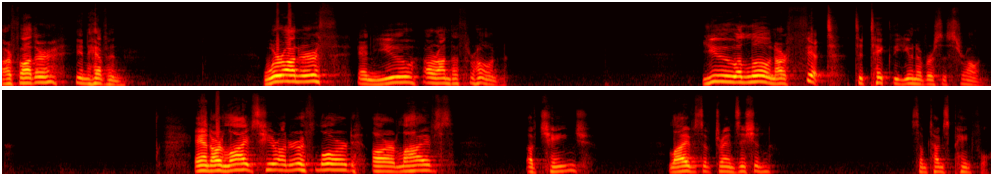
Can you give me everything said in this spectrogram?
Our Father in heaven, we're on earth and you are on the throne. You alone are fit to take the universe's throne. And our lives here on earth, Lord, are lives of change, lives of transition, sometimes painful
